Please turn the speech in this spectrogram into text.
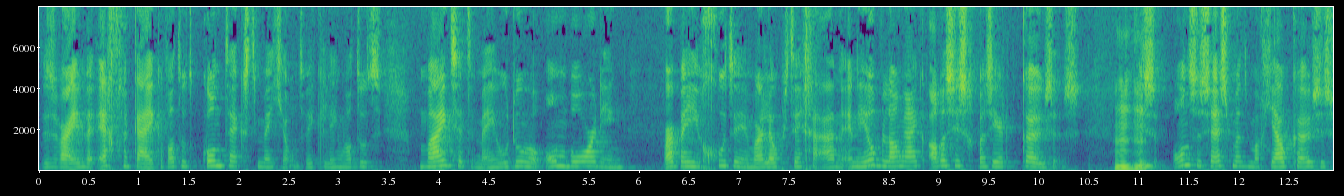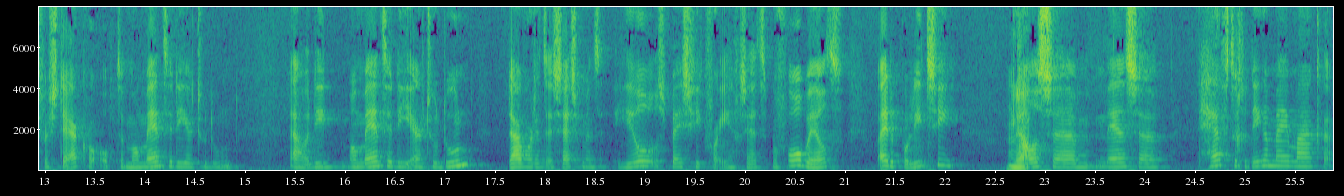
Dus waarin we echt gaan kijken, wat doet context met je ontwikkeling? Wat doet mindset ermee? Hoe doen we onboarding? Waar ben je goed in? Waar loop je tegenaan? En heel belangrijk, alles is gebaseerd op keuzes. Mhm. Dus ons assessment mag jouw keuzes versterken op de momenten die ertoe doen. Nou, die momenten die ertoe doen, daar wordt het assessment heel specifiek voor ingezet. Bijvoorbeeld bij de politie. Ja. Als uh, mensen heftige dingen meemaken,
